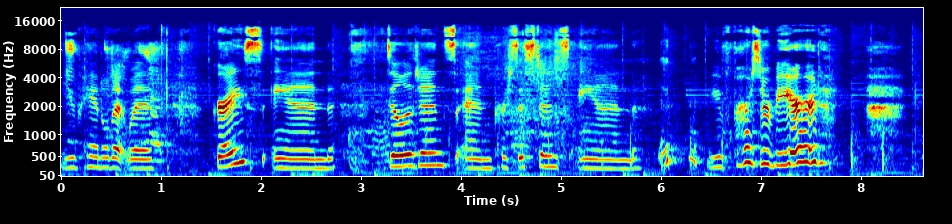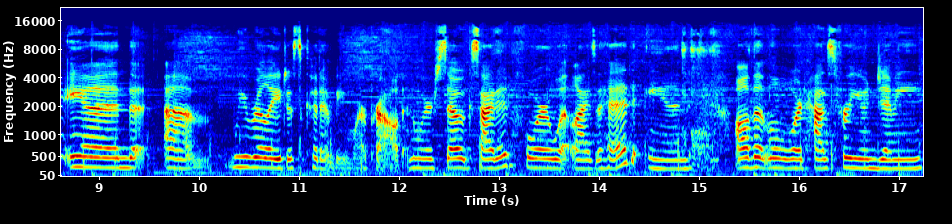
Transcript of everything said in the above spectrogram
you've handled it with grace and diligence and persistence and you've persevered. And um, we really just couldn't be more proud. And we're so excited for what lies ahead and all that the lord has for you and jimmy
